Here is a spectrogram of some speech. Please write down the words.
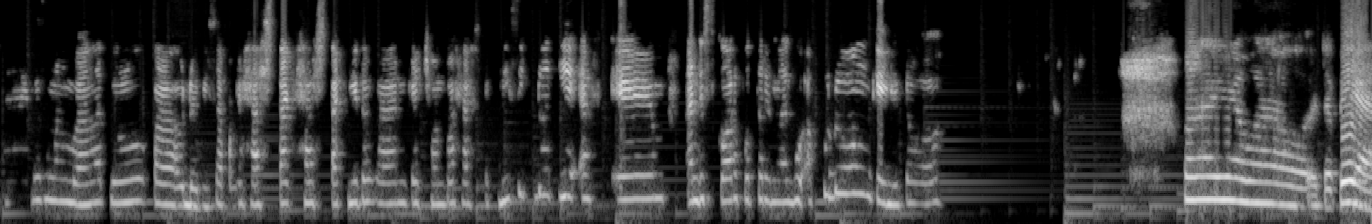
Itu seneng banget dulu kalau udah bisa pakai hashtag hashtag gitu kan. Kayak contoh hashtag bisik.yfm underscore puterin lagu aku dong kayak gitu. Makanya wow. Tapi ya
